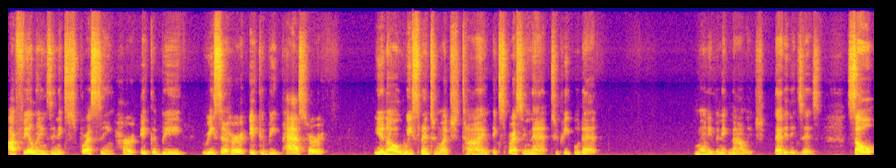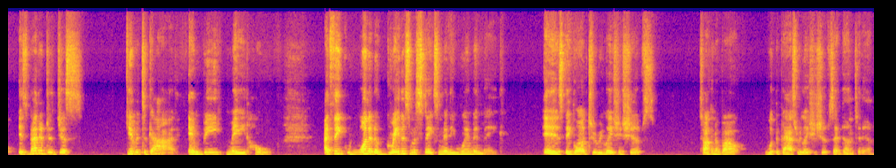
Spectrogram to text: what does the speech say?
our feelings and expressing hurt. It could be recent hurt, it could be past hurt. You know, we spend too much time expressing that to people that won't even acknowledge that it exists. So it's better to just give it to God and be made whole. I think one of the greatest mistakes many women make is they go into relationships talking about what the past relationships have done to them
